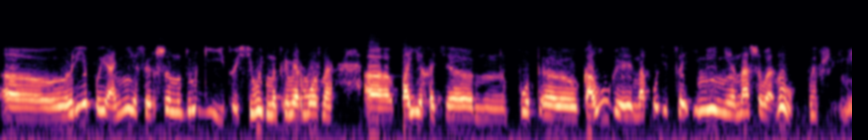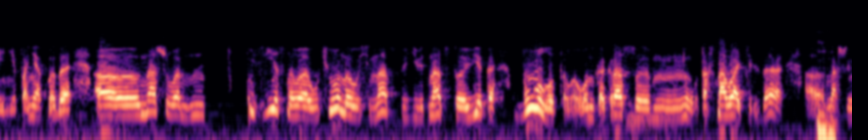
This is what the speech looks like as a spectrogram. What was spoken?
э, репы, они совершенно другие. То есть сегодня, например, можно э, поехать э, под э, Калугой, находится имение нашего, ну, бывшее имение, понятно, да, э, нашего известного ученого 18-19 века Болотова. Он как раз э, ну, основатель да, угу. нашей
